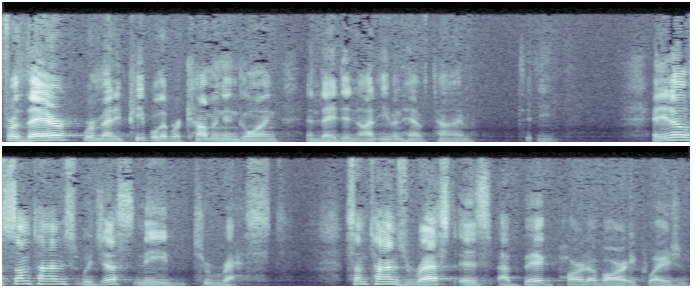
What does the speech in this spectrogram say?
For there were many people that were coming and going, and they did not even have time to eat. And you know, sometimes we just need to rest. Sometimes rest is a big part of our equation.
